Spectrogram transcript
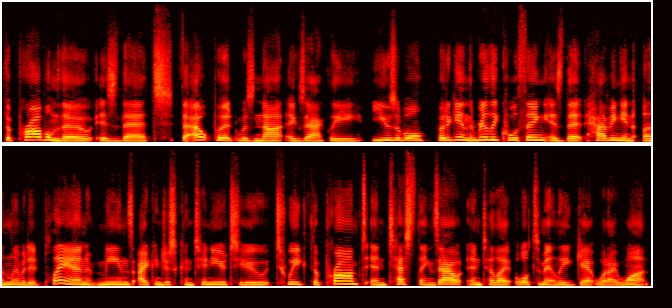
The problem though is that the output was not exactly usable. But again, the really cool thing is that having an unlimited plan means I can just continue to tweak the prompt and test things out until I ultimately get what I want.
